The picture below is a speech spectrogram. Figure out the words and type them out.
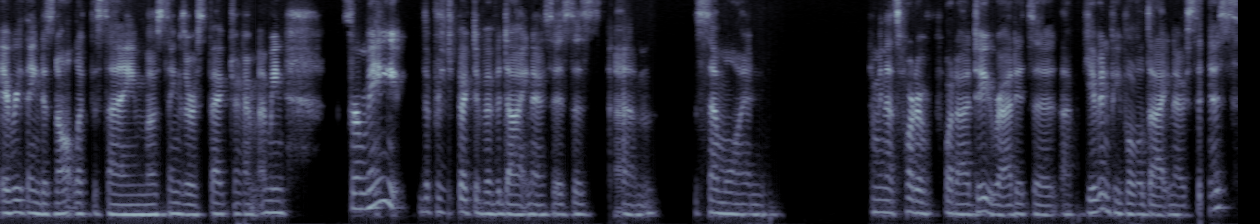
everything does not look the same most things are a spectrum. I mean for me the perspective of a diagnosis is um, someone I mean, that's part of what I do, right? It's a I've given people a diagnosis,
